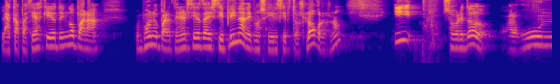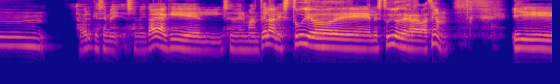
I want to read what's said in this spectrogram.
la capacidad que yo tengo para, bueno, para tener cierta disciplina de conseguir ciertos logros, ¿no? Y, sobre todo, algún... A ver que se me, cae aquí, el, se me desmantela el estudio, de, el estudio de grabación. Y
